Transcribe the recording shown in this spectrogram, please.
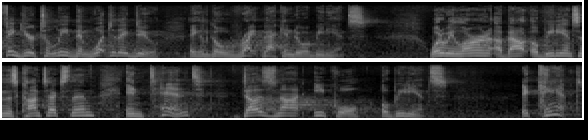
figure to lead them, what do they do? They go right back into obedience. What do we learn about obedience in this context then? Intent does not equal obedience. It can't.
